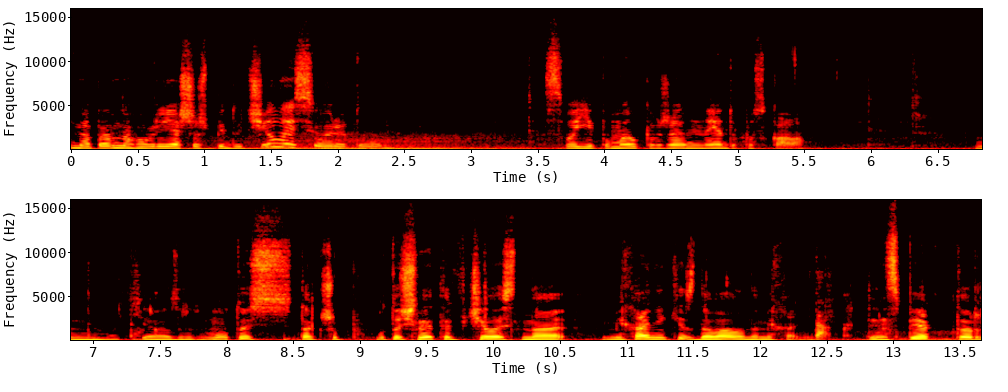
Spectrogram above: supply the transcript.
напевно, говорю, я ще ж підучилась, говорю, то свої помилки вже не допускала. Тому так. Я зрозумів. Ну, тобто, так, щоб уточнити, вчилась на механіки, здавала на механіки. Так. Інспектор,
